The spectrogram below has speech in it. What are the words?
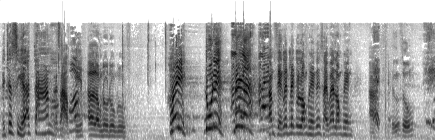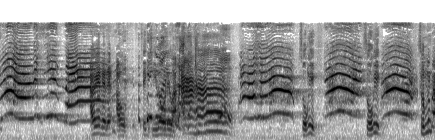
เดี๋ยวจะเสียอาจารย์สาวกรีดเออลองดูดูดูเฮ้ยดูดิอะไรนี่ไงอะไร ทำเสียงเล็กๆแล้วร้องเพลงได้ใส่แว่นร้องเพลงอะถึงสูงเอาเดี๋ยวเดี๋ยวเอาติ๊กชิโร่ดีกว่าอ่าฮะสูงอีก สูงอีก สูงขึ้นไป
